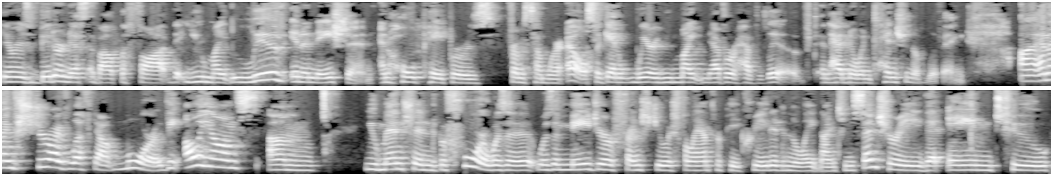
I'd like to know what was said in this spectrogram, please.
there is bitterness about the thought that you might live in a nation and hold papers from somewhere else, again, where you might never have lived and had no intention of living. Uh, and I'm sure I've left out more. The Alliance, um, you mentioned before was a was a major French Jewish philanthropy created in the late 19th century that aimed to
